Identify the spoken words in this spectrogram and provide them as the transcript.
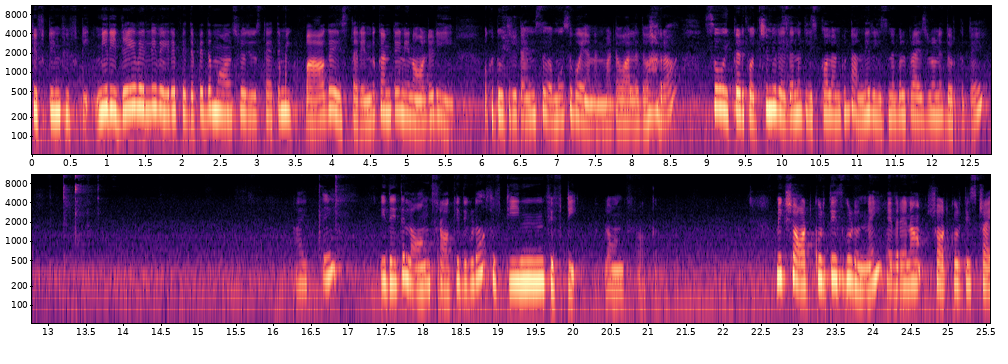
ఫిఫ్టీన్ ఫిఫ్టీ. మీరు ఇదే వెళ్ళి వేరే పెద్ద పెద్ద మాల్స్లో చూస్తే అయితే మీకు బాగా ఇస్తారు. ఎందుకంటే నేను ఆల్రెడీ ఒక టూ త్రీ టైమ్స్ మూసిపోయాను అనమాట వాళ్ళ ద్వారా. సో ఇక్కడికి వచ్చి మీరు ఏదైనా తీసుకోవాలనుకుంటే అన్ని రీజనబుల్ ప్రైస్లోనే దొరుకుతాయి. అయితే ఇదైతే లాంగ్ ఫ్రాక్ ఇది కూడా ఫిఫ్టీన్ ఫిఫ్టీ లాంగ్ ఫ్రాక్ మీకు షార్ట్ కుర్తీస్ కూడా ఉన్నాయి. ఎవరైనా షార్ట్ కుర్తీస్ ట్రై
